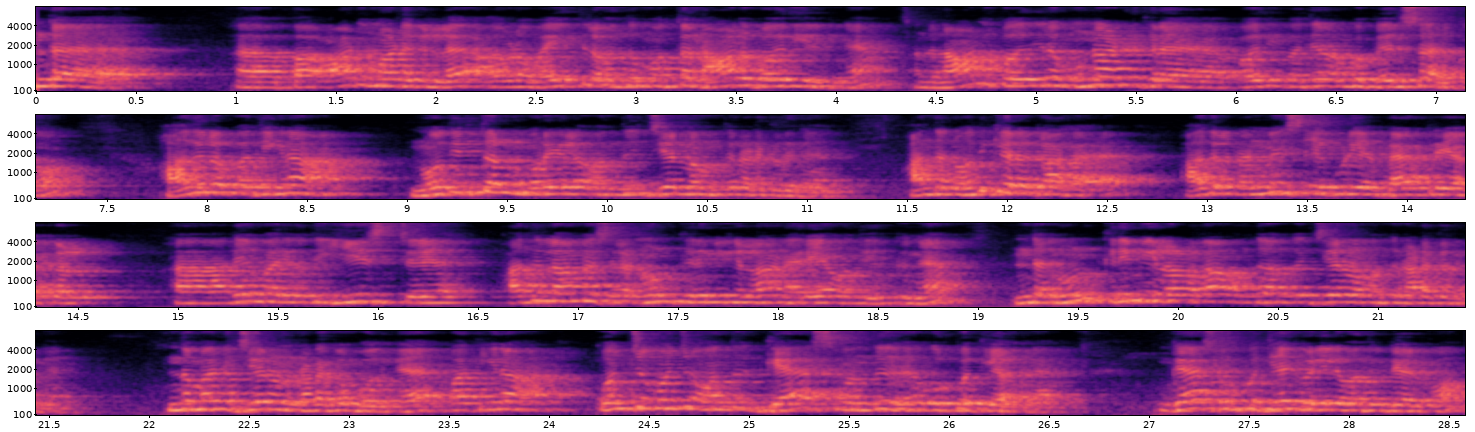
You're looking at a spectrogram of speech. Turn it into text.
இந்த ஆடு மாடுகளில் அதோட வயிற்றுல வந்து மொத்தம் நாலு பகுதி இருக்குங்க. அந்த நாலு பகுதியில் முன்னாடி இருக்கிற பகுதி பார்த்தீங்கன்னா ரொம்ப பெருசாக இருக்கும். அதில் பார்த்தீங்கன்னா நொதித்தல் முறையில் வந்து ஜீரணம் வந்து நடக்குதுங்க. அந்த நொதிக்கிறதுக்காக அதில் நன்மை செய்யக்கூடிய பாக்டீரியாக்கள் அதே மாதிரி வந்து ஈஸ்ட்டு அது இல்லாமல் சில நுண் கிருமிகள்லாம் நிறையா வந்து இருக்குங்க. இந்த நுண் கிருமிகளால் தான் வந்து அங்கே ஜீரணம் வந்து நடக்குதுங்க. இந்த மாதிரி ஜீரணம் நடக்கும் போதுங்க பார்த்தீங்கன்னா கொஞ்சம் கொஞ்சம் வந்து கேஸ் வந்து உற்பத்தி ஆகுங்க. கேஸ் உற்பத்தியாக வெளியில் வந்துக்கிட்டே இருக்கும்.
